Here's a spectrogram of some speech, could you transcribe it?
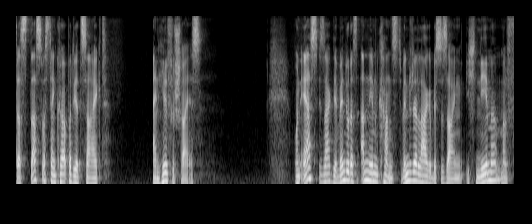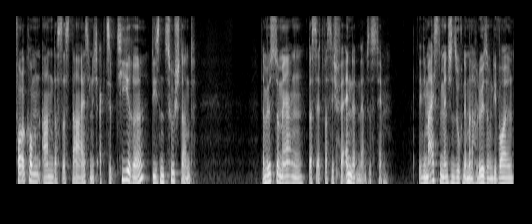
dass das, was dein Körper dir zeigt, ein Hilfeschrei ist? Und erst sagt dir, wenn du das annehmen kannst, wenn du in der Lage bist zu sagen, ich nehme mal vollkommen an, dass das da ist und ich akzeptiere diesen Zustand, dann wirst du merken, dass etwas sich verändert in deinem System. Denn die meisten Menschen suchen immer nach Lösungen. Die wollen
